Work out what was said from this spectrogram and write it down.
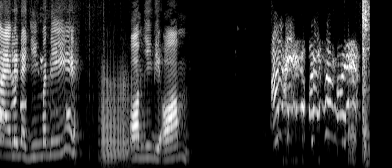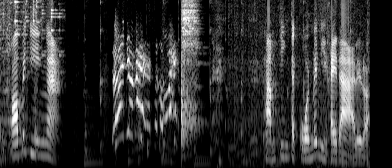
ตายเลยเนี่ยยิงมันดีออมยิงดิออมอะไรอะไรอะไรออมไม่ยิงอะเอ้ยอยู่ไหนจะลงไปถามจริงตะโกนไม่มีใครด่าเลยเหรอ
